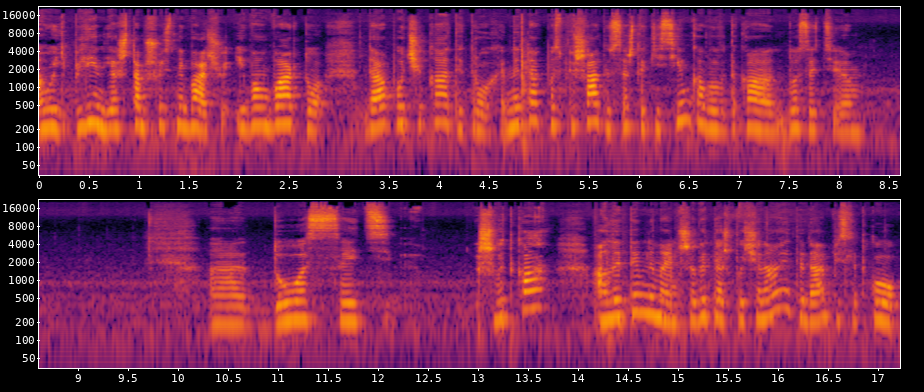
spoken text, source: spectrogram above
ой, блін, я ж там щось не бачу. І вам варто да, почекати трохи. Не так поспішати, все ж таки сімка, ви така досить. Е, е, досить швидка, але тим не менше, ви теж починаєте да, після такого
